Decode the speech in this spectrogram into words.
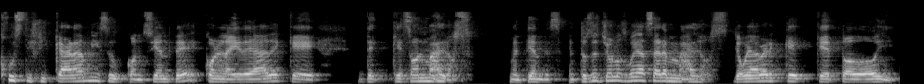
justificar a mi subconsciente con la idea de que, de que son malos. ¿me entiendes? Entonces yo los voy a hacer malos, yo voy a ver qué, qué todo y,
